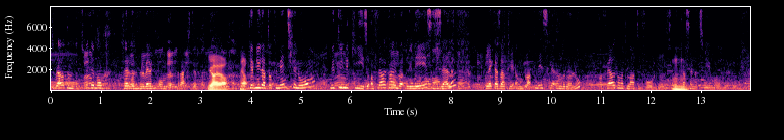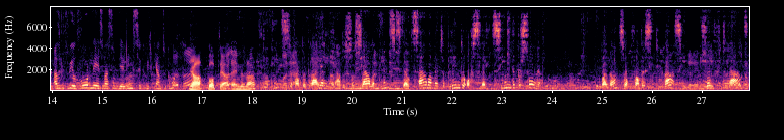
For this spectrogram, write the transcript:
terwijl het hem de tweede nog verder verwerkt onder erachter. Ja, ja, ja. Ik heb nu dat document genomen. Nu kun je kiezen. Ofwel gaan we lezen zelf, gelijk als dat je een blad leest onder een loep. Ofwel gaan we het laten voorlezen. Mhm. Dat zijn de twee mogelijkheden. Als ik het wil voorlezen, was het op die linkse vierkante knop. Ja, klopt, ja, inderdaad. De diensten van de Braille-liga, de sociale dienst, stelt samen met de blinde of slechtziende personen balans op van de situatie, geeft raad,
